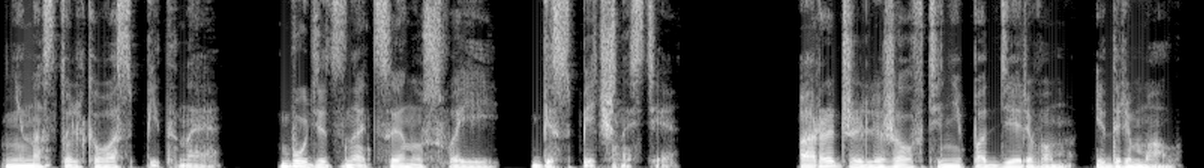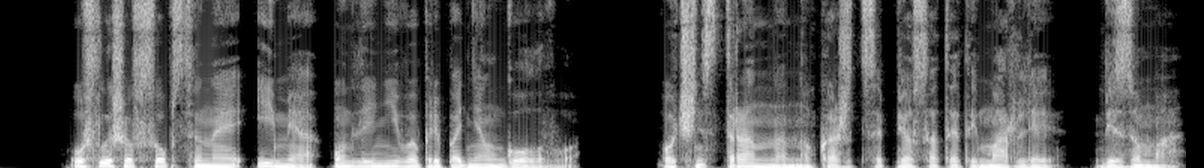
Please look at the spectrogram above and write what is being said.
не настолько воспитанная, будет знать цену своей беспечности. А Реджи лежал в тени под деревом и дремал. Услышав собственное имя, он лениво приподнял голову. Очень странно, но, кажется, пес от этой марли без ума.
